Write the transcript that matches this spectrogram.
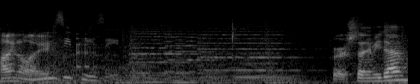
Finally. Easy peasy. First enemy down.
